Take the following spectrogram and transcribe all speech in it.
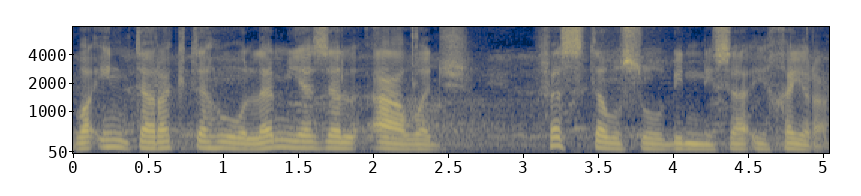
وإن تركته لم يزل أعوج فاستوصوا بالنساء خيرا.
